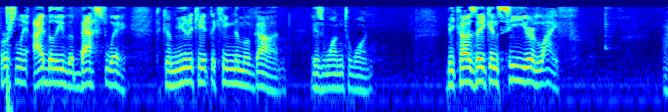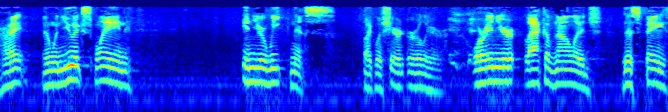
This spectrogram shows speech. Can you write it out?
Personally, I believe the best way to communicate the kingdom of God is one to one because they can see your life. All right? And when you explain in your weakness, like was shared earlier, or in your lack of knowledge, this faith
